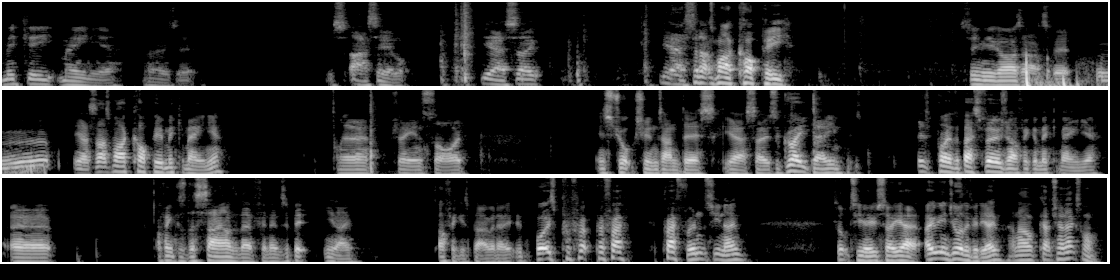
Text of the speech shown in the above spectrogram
Mickey Mania. Where is it? It's, ah, I see it, look. Yeah, so... Yeah, so that's my copy. Zoom you guys out a bit. Yeah, so that's my copy of Mickey Mania. Uh, show you inside. Instructions and disc. Yeah, so it's a great game. It's, it's probably the best version, I think, of Mickey Mania. Uh, I think because the sound and everything, it's a bit, you know, I think it's better, know. But it's prefer, prefer, preference, you know. It's up to you. So, yeah, hope you enjoy the video, and I'll catch you next one.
